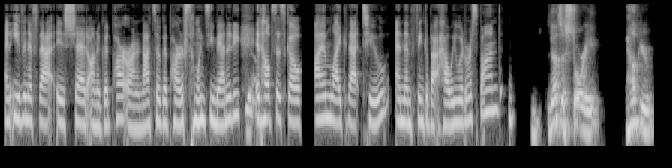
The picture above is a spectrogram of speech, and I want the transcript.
And even if that is shed on a good part or on a not so good part of someone's humanity yeah. it helps us go i'm like that too and then think about how we would respond. Does a story help your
